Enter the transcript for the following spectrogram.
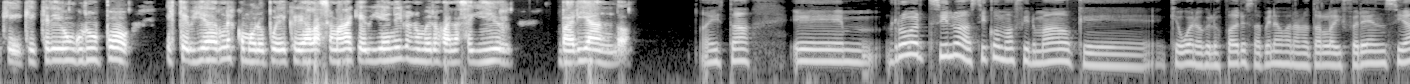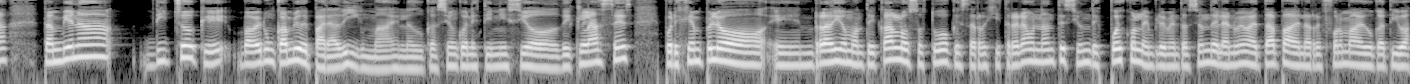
que, que cree un grupo este viernes como lo puede crear la semana que viene y los números van a seguir variando. Ahí está. Eh, Robert Silva, así como ha afirmado que, que, bueno, que los padres apenas van a notar la diferencia, también ha dicho que va a haber un cambio de paradigma en la educación con este inicio de clases. Por ejemplo, en Radio Monte Carlo sostuvo que se registrará un antes y un después con la implementación de la nueva etapa de la reforma educativa.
